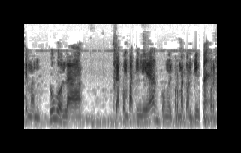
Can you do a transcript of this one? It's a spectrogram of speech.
se mantuvo la, la compatibilidad con el formato antiguo. pero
